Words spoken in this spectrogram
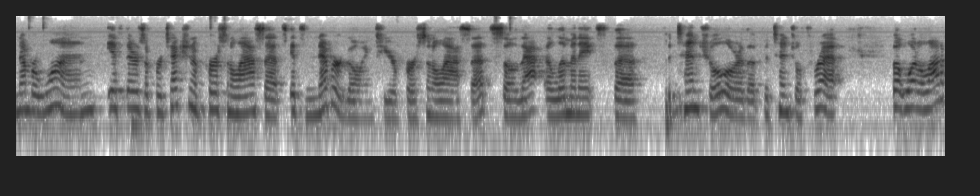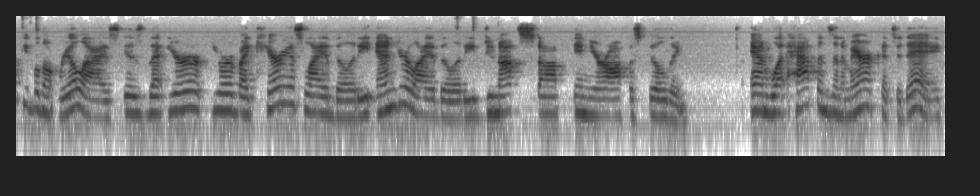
number one, if there's a protection of personal assets, it's never going to your personal assets. So that eliminates the potential or the potential threat. But what a lot of people don't realize is that your your vicarious liability and your liability do not stop in your office building. And what happens in America today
